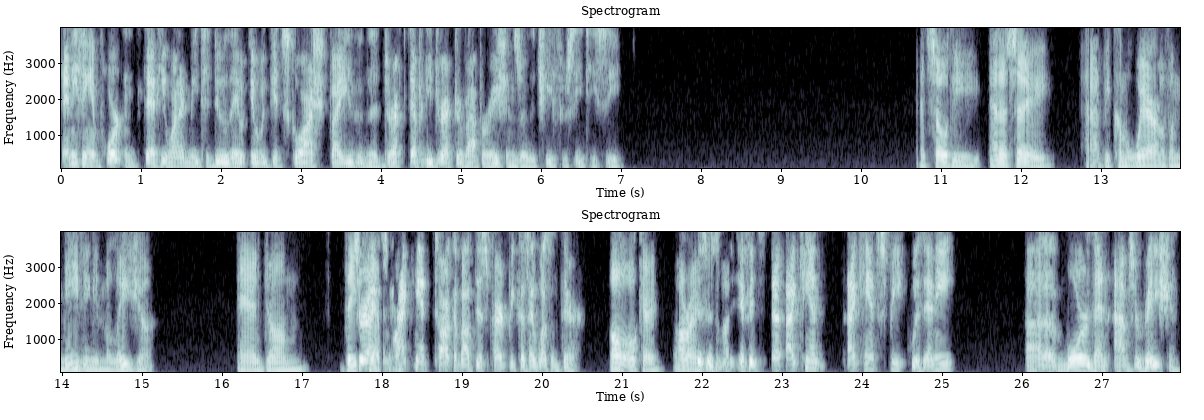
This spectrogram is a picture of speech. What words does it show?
anything important that he wanted me to do they it would get squashed by either the direct deputy director of operations or the chief of ctc and so the nsa had become aware of a meeting in malaysia and um they Sir, I, I can't talk about this part because i wasn't there. Oh okay. All right. This is if it's i can't i can't speak with any uh, more than observation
